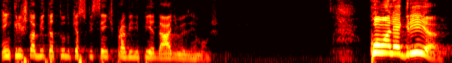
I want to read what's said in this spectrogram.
Em Cristo habita tudo que é suficiente para a vida e piedade, meus irmãos. Com alegria,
